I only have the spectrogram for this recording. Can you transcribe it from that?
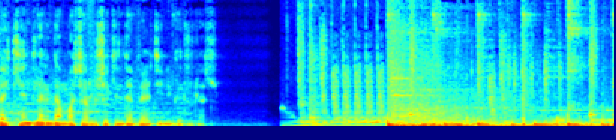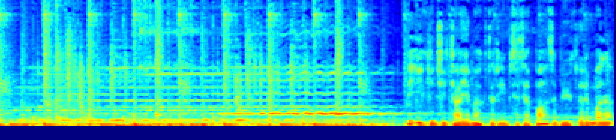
ve kendilerinden başarılı şekilde verdiğini görürler. Bir ilginç hikayemi aktarayım size. Bazı büyüklerim bana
